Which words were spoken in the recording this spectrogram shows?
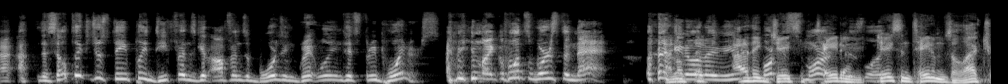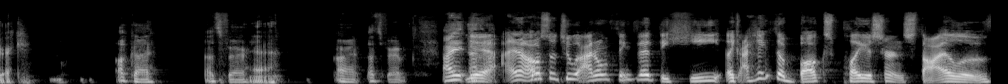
I, I, the Celtics just, they play defense, get offensive boards and Grant Williams hits three pointers. I mean, like what's worse than that? I you don't know what I think- mean? I think Marcus Jayson Smart Tatum. like- Jayson Tatum's electric. okay. That's fair. Yeah. All right. That's fair. I, yeah, and also too, I don't think that the Heat, like, I think the Bucks play a certain style of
